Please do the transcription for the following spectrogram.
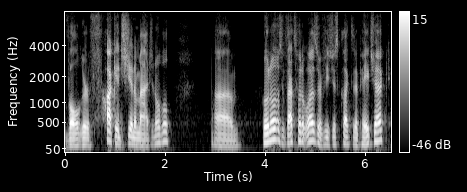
vulgar fucking shit imaginable. Um, who knows if that's what it was, or if he's just collecting a paycheck,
